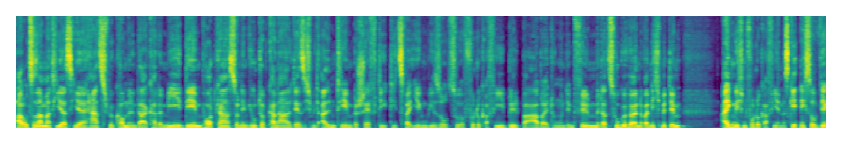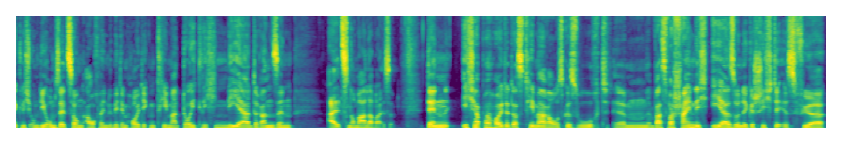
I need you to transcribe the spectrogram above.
Hallo zusammen, Matthias hier. Herzlich willkommen in der Akademie, dem Podcast und dem YouTube-Kanal, der sich mit allen Themen beschäftigt, die zwar irgendwie so zur Fotografie, Bildbearbeitung und dem Film mit dazugehören, aber nicht mit dem eigentlichen Fotografieren. Es geht nicht so wirklich um die Umsetzung, auch wenn wir mit dem heutigen Thema deutlich näher dran sind als normalerweise. Denn ich habe heute das Thema rausgesucht, ähm, was wahrscheinlich eher so eine Geschichte ist für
